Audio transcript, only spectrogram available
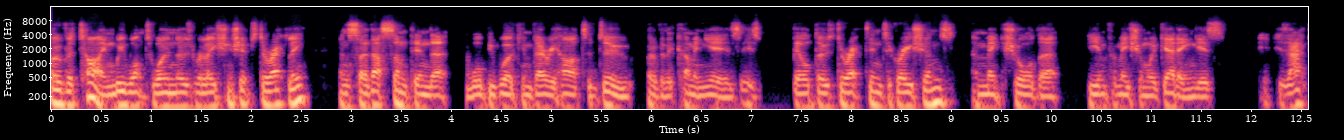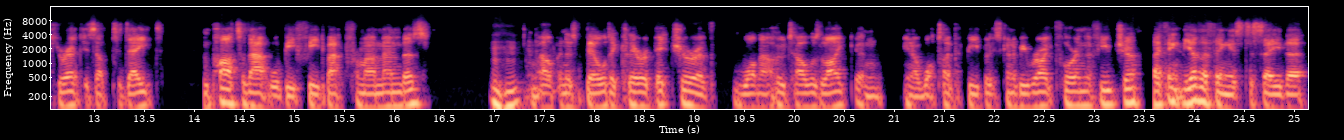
over time we want to own those relationships directly. And so that's something that we'll be working very hard to do over the coming years is build those direct integrations and make sure that the information we're getting is is accurate, is up to date. And part of that will be feedback from our members mm-hmm. and helping us build a clearer picture of what that hotel was like and you know what type of people it's going to be right for in the future. I think the other thing is to say that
